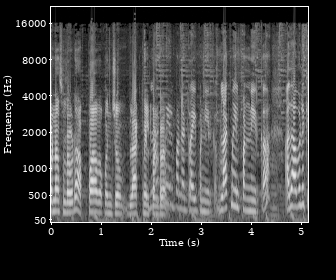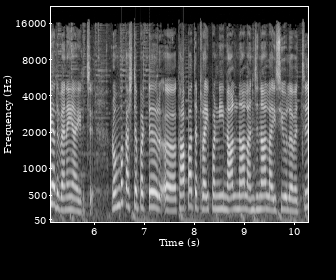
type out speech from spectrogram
பண்ணா சொல்கிறத விட அப்பாவை கொஞ்சம் பிளாக்மெயில் பண்ணுற பண்ண ட்ரை பண்ணியிருக்கா. பிளாக்மெயில் பண்ணியிருக்கா. அது அவளுக்கே அது வினையாயிருச்சு. ரொம்ப கஷ்டப்பட்டு காப்பாற்ற ட்ரை பண்ணி நாலு நாள் அஞ்சு நாள் ஐசியூவில் வச்சு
